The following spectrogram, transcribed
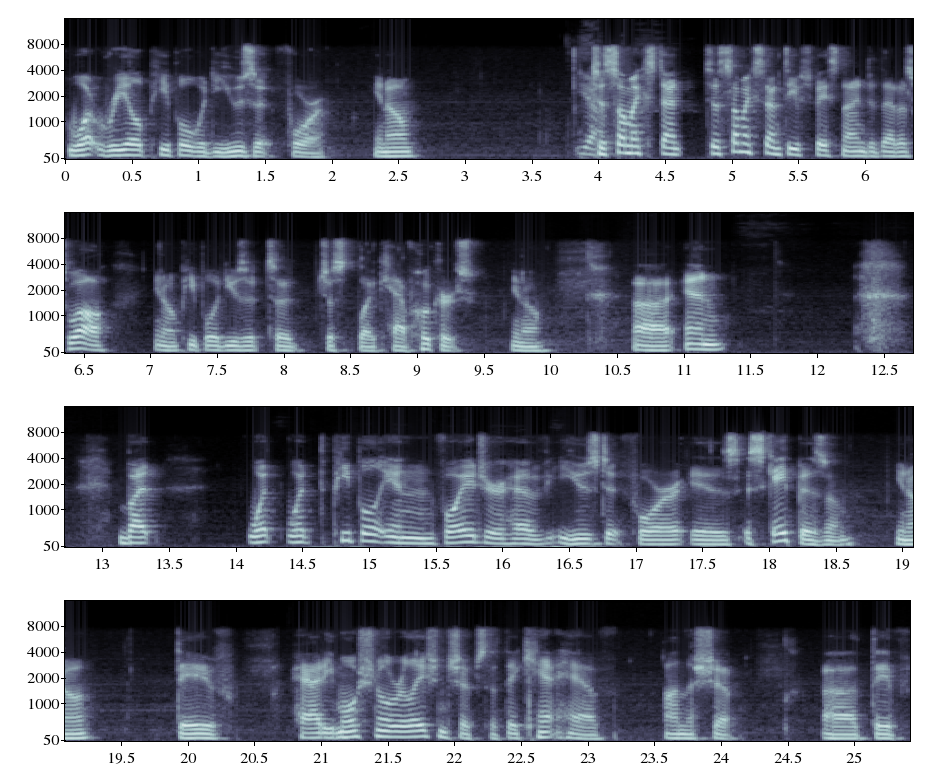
what real people would use it for. You know, yeah. to some extent, to some extent, Deep Space Nine did that as well. You know, people would use it to just like have hookers. You know, uh, and but what what people in Voyager have used it for is escapism. You know, they've had emotional relationships that they can't have on the ship. Uh, they've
